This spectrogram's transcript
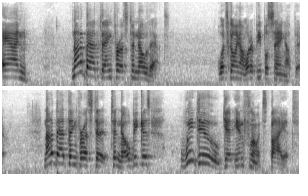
And not a bad thing for us to know that. What's going on? What are people saying out there? Not a bad thing for us to, to know because we do get influenced by it.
